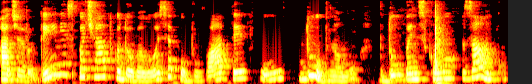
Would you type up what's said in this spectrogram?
Адже родині спочатку довелося побувати у Дубному, в Дубенському замку.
